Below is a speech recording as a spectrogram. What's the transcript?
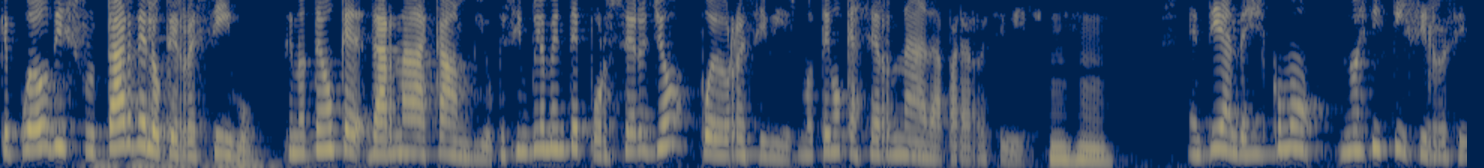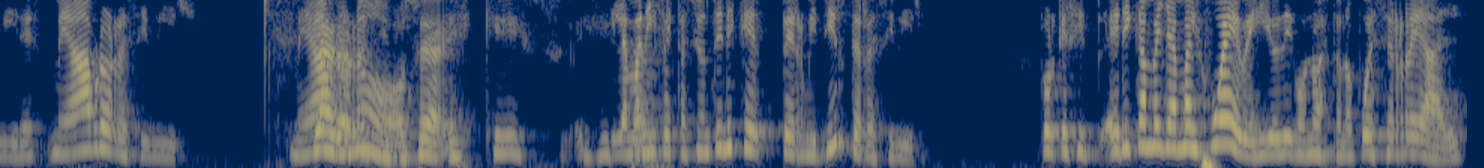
que puedo disfrutar de lo que recibo, que no tengo que dar nada a cambio, que simplemente por ser yo puedo recibir, no tengo que hacer nada para recibir. ¿Entiendes? Es como, no es difícil recibir, es me abro a recibir. Me Claro, abro a recibir. no, o sea, es que es... es esta- la manifestación tiene que permitirte recibir. Porque si Erika me llama el jueves y yo digo, no, esto no puede ser real,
